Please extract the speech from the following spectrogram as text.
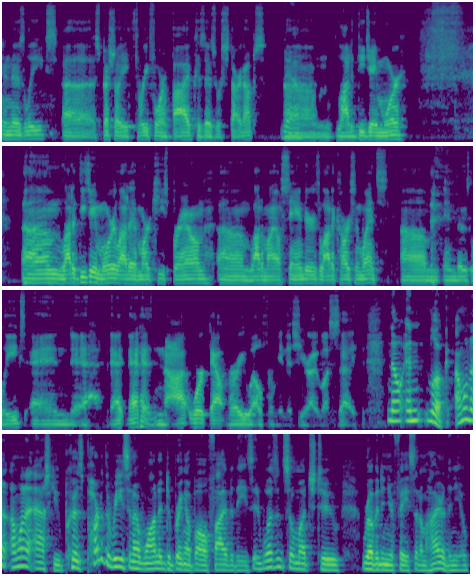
in those leagues, uh, especially three, four, and five because those were startups. Yeah. Um, a lot of DJ Moore. Um, a lot of DJ Moore, a lot of Marquise Brown, um, a lot of Miles Sanders, a lot of Carson Wentz um, in those leagues, and uh, that that has not worked out very well for me this year, I must say. No, and look, I want to I want to ask you because part of the reason I wanted to bring up all five of these, it wasn't so much to rub it in your face that I'm higher than you,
